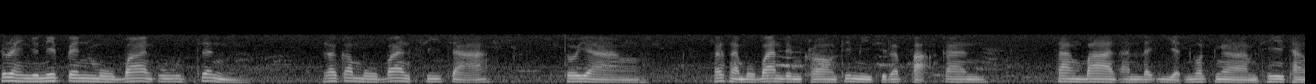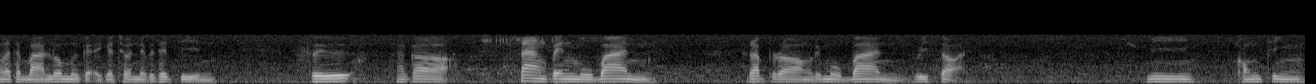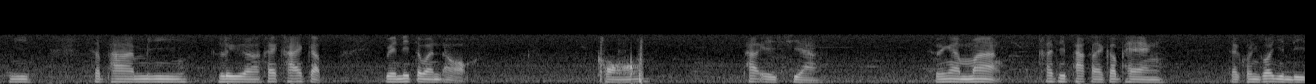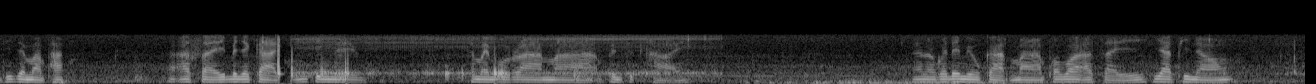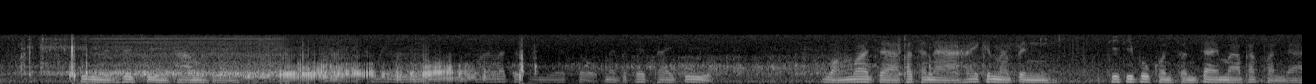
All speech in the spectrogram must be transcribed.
ที่เราเห็นอยู่นี้เป็นหมู่บ้านอูเจินแล้วก็หมู่บ้านซีจ๋าตัวอย่างลักษณะหมู่บ้านริมคลองที่มีศิลปะการสร้างบ้านอันละเอียดงดงามที่ทางรัฐบาลร่วมมือกับเอกชนในประเทศจีน ซื้อแล้วก็สร้างเป็นหมู่บ้าน รับรองหรือหมู่บ้านรีสอร์ทมีของจริงมีสะพานมีเรือคล้าย ๆกับ เวนิสตะวันออก ของภาคเอเชีย สวยงามมาก ค่าที่พักอะไรก็แพง แต่คนก็ยินดีที่จะมาพัก อาศัยบรรยากาศของจริงในสมัยโบราณมาเป็นจุดขายแล้วเราก็ได้มีโอกาสมา เพราะว่าอาศัยญาติพี่น้อง ที่อยู่ในประเทศจีนพามาดูไม่รู้ว่าราชธานีโศกในประเทศไทยที่ หวังว่าจะพัฒนาให้ขึ้นมาเป็นที่ที่ผู้คนสนใจมาพักผ่อนได้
